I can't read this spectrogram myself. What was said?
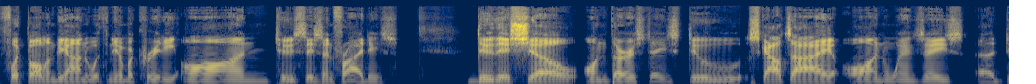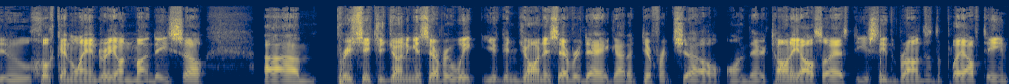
Football and Beyond with Neil McCready on Tuesdays and Fridays. Do this show on Thursdays. Do Scout's Eye on Wednesdays. Uh, do Hook and Landry on Mondays. So um, appreciate you joining us every week. You can join us every day. Got a different show on there. Tony also asked, "Do you see the Browns as the playoff team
